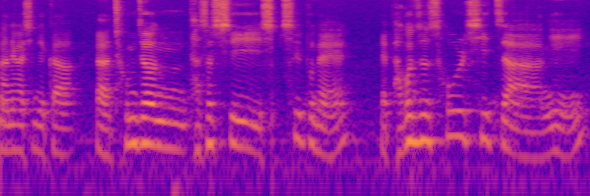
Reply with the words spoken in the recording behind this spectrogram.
안녕하십니까? 아, 조금 전 5시 17분에 박원순 서울시장이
